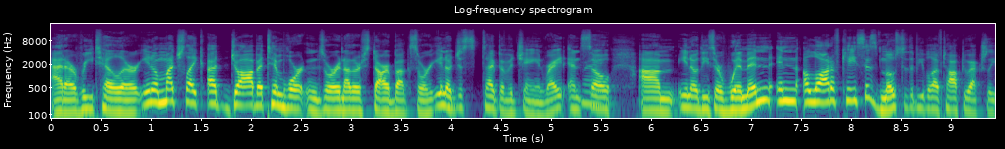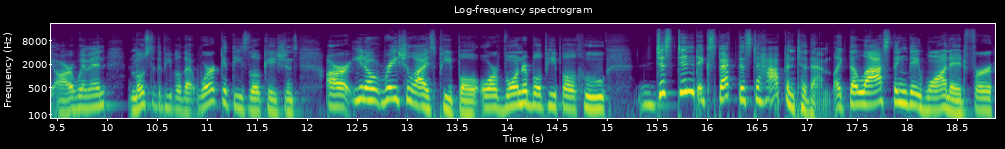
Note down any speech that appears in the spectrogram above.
at a retailer. You know, much like a job at Tim Hortons or another Starbucks or you know just type of a chain, right? And right. so um, you know these are women in a lot of cases. Most of the people I've talked to actually are women. Most of the people that work at these locations are you know racialized people or vulnerable people who just didn't expect this to happen to them. Like the last thing they wanted for,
